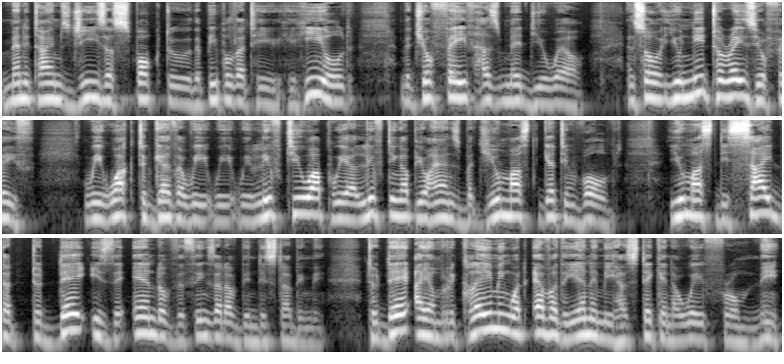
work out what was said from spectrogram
Many times Jesus spoke to the people that he, he healed that your faith has made you well. And so you need to raise your faith we work together, we, we, we lift you up, we are lifting up your hands, but you must get involved. You must decide that today is the end of the things that have been disturbing me. Today I am reclaiming whatever the enemy has taken away from me.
